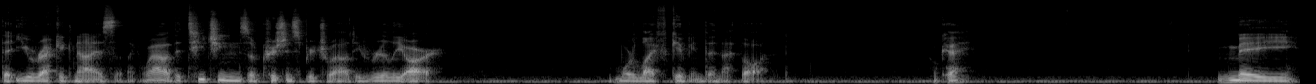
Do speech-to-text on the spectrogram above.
That you recognize, that like, wow, the teachings of Christian spirituality really are more life giving than I thought. Okay? May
